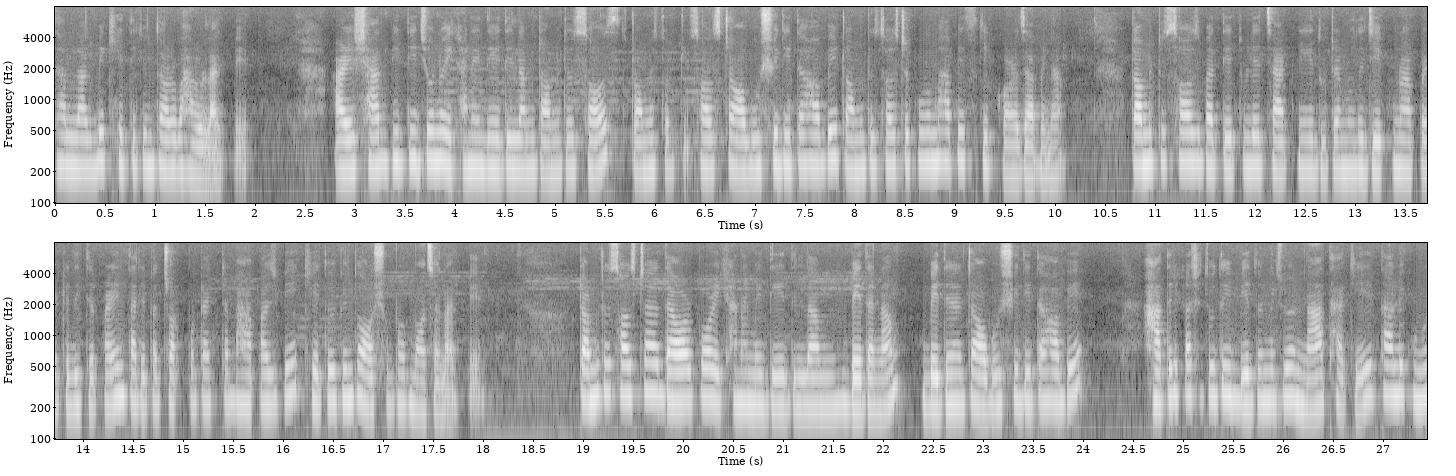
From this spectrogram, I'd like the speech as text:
ঝাল লাগবে, খেতে কিন্তু আরও ভালো লাগবে। আর এই স্বাদ বৃদ্ধির জন্য এখানে দিয়ে দিলাম টমেটো সস। টমেটো সসটা অবশ্যই দিতে হবে। টমেটো সসটা কোনোভাবেই স্কিপ করা যাবে না। টমেটো সস বা তেঁতুলের চাটনি, দুটার মধ্যে যে কোনো আপনারা দিতে পারেন তার এটা চটপটা একটা ভাপ আসবে, খেতেও কিন্তু অসম্ভব মজা লাগবে। টমেটো সসটা দেওয়ার পর এখানে আমি দিয়ে দিলাম বেদানা। বেদানাটা অবশ্যই দিতে হবে। হাতের কাছে যদি বেদনা যদি না থাকে, তাহলে কোনো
